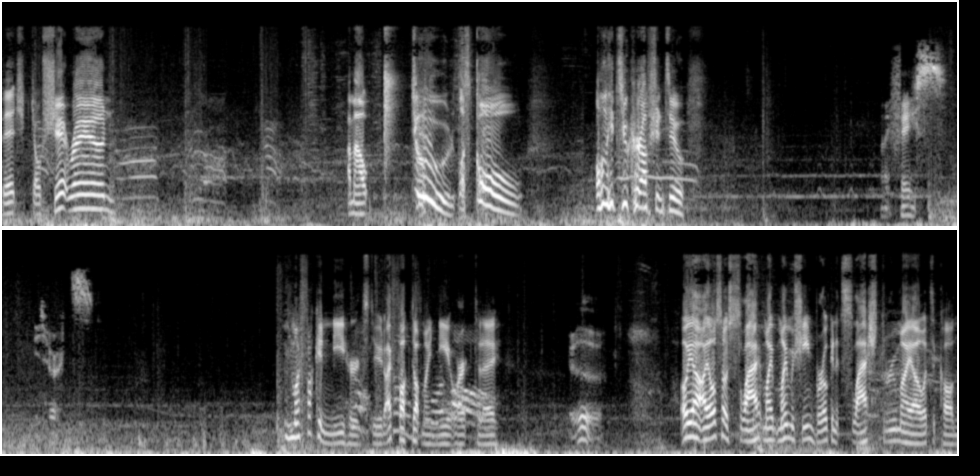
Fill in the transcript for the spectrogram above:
Bitch, yo shit ran. I'm out. Dude, let's go. Only two corruption too. My face. It hurts. My fucking knee hurts, dude. I fucked up my knee at work today. Ugh. Oh yeah, I also slash my my machine broke and it slashed through my uh what's it called?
